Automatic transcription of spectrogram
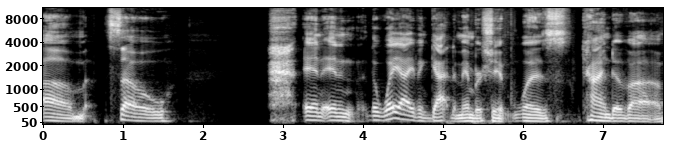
Um, so and and the way I even got the membership was kind of uh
